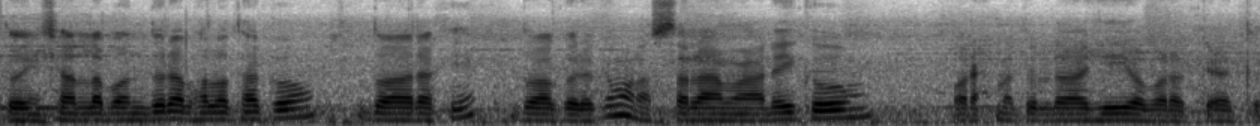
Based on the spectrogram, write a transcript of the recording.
তো ইনশাল্লাহ বন্ধুরা ভালো থাকো, দোয়া রাখি, দোয়া করে কেমন? আসসালামু আলাইকুম ওরহমতুল্লাহি ওবরাকাতুহ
